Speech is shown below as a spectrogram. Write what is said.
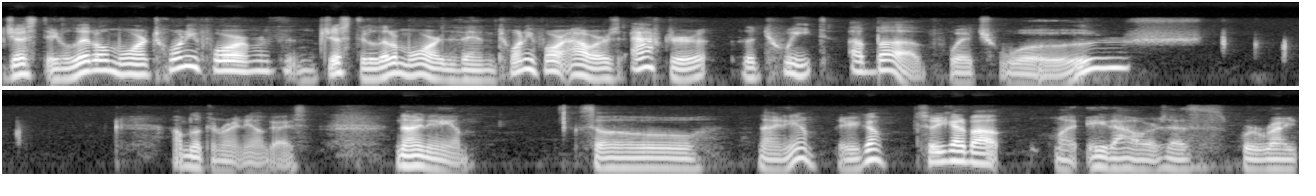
just a little more 24, just a little more than 24 hours after the tweet above, which was, I'm looking right now, guys, 9 a.m. So 9 a.m. There you go. So you got about what eight hours as we're right.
